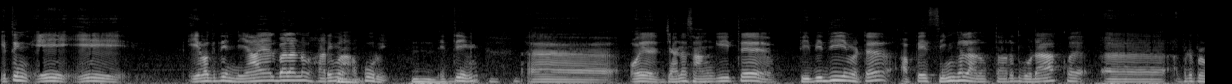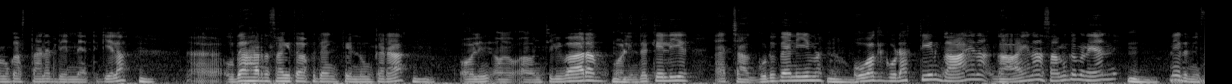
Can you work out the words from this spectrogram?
ඉතින් ඒ ඒ ඒවගති න්‍යායල් බලන්න හරිම අපූරුයි. ඉතිං ඔය ජන සංගීතය පිබිදීමට අපේ සිංහල අනුත්තවරුත් ගොඩාක් අපට ප්‍රමුඛස්ථාන දෙන්න ඇති කියලා උදාහරණ සහිත අපි දැන් පෙන්නුම් කරා. ඔලින් ඔංචිලිවාරම් ඔලින්ද කෙලිය චක්ගුඩු පැනීම. ඕවගේ ගොඩක් තියෙන ගායන ගායනා සමගමන යන්නේ. නේද මිස්?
